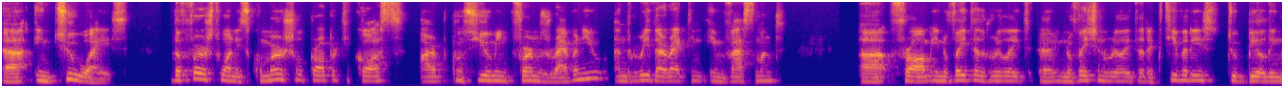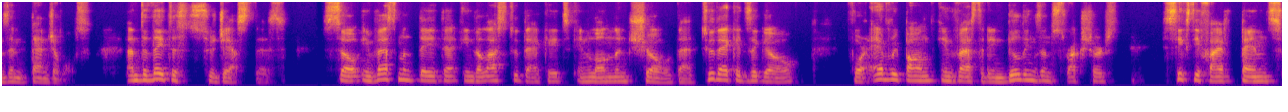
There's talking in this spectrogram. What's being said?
uh, in two ways. The first one is commercial property costs are consuming firms' revenue and redirecting investment uh, from related, uh, innovation related activities to buildings and tangibles. And the data suggests this. So investment data in the last two decades in London show that two decades ago, for every pound invested in buildings and structures, 65 pence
